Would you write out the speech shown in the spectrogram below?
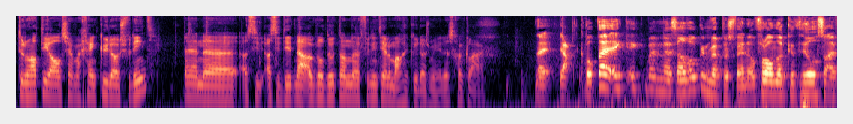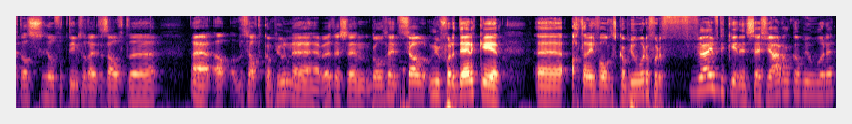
toen had hij al, zeg maar, geen kudo's verdiend. En uh, als, hij, als hij dit nou ook nog doet, dan verdient hij helemaal geen kudo's meer. Dat is gewoon klaar. Nee, ja, klopt. Ik, ik ben zelf ook een Raptors fan. Vooral omdat ik het heel saai vind als heel veel teams altijd dezelfde... Nou ja, dezelfde kampioen hebben. Dus en Golden State zou nu voor de derde keer achtereenvolgens kampioen worden. Voor de vijfde keer in zes jaar dan kampioen worden.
